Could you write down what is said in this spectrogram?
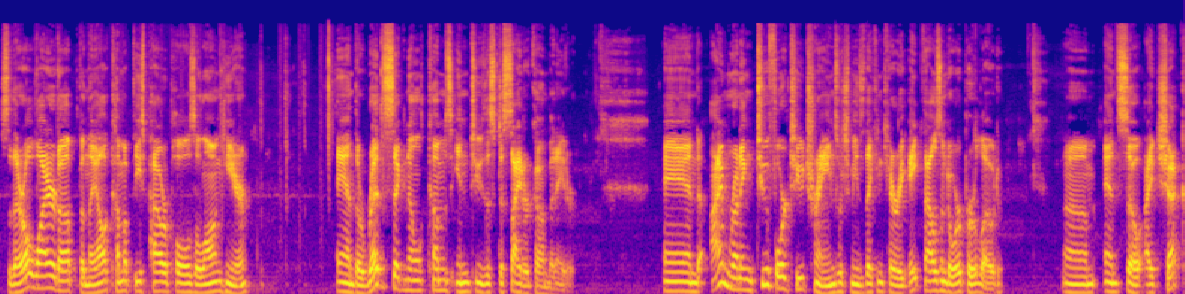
So they're all wired up, and they all come up these power poles along here. And the red signal comes into this decider combinator. And I'm running 242 trains, which means they can carry 8,000 ore per load. Um, and so I check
